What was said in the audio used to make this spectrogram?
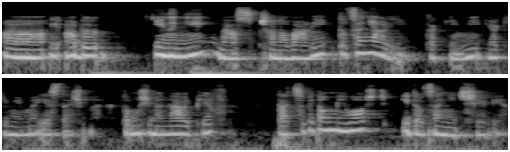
A, aby inni nas szanowali i doceniali takimi, jakimi my jesteśmy. To musimy najpierw dać sobie tą miłość i docenić siebie.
